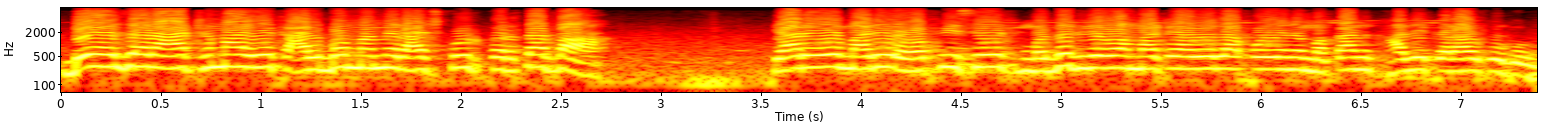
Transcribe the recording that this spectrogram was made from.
બે હજાર આઠમાં એક આલ્બમ અમે રાજકોટ કરતા હતા. ત્યારે એ મારી ઓફિસે એક મદદ લેવા માટે આવેલા કોઈ એને મકાન ખાલી કરાવતું હતું.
